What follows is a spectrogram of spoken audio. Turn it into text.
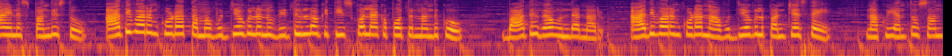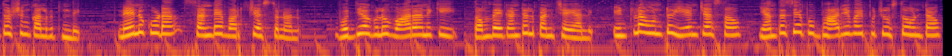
ఆయన స్పందిస్తూ ఆదివారం కూడా తమ ఉద్యోగులను విధుల్లోకి తీసుకోలేకపోతున్నందుకు బాధగా ఉందన్నారు. ఆదివారం కూడా నా ఉద్యోగులు పనిచేస్తే నాకు ఎంతో సంతోషం కలుగుతుంది. నేను కూడా సండే వర్క్ చేస్తున్నాను. ఉద్యోగులు వారానికి తొంభై గంటలు పనిచేయాలి ఇంట్లో ఉంటూ ఏం చేస్తావు? ఎంతసేపు భార్య వైపు చూస్తూ ఉంటావు?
